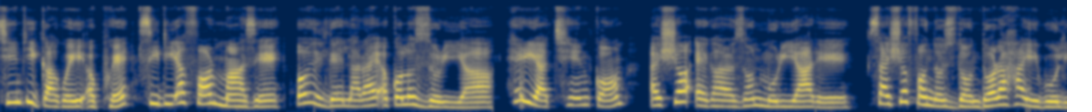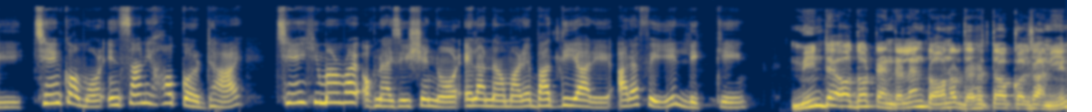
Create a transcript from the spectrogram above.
মিলিটাৰী গভৰ্ণমেণ্ট অদোৱা চিন্তি কাগৈ আফে চি ডি এফৰ মাজে অইল দে লৰাই অকল জৰিয়া হেৰিয়া চিন কম এশ এঘাৰজন মৰিয়াৰে চাৰিশ পঞ্চাছ জন দৰাহাই বুলি চিন কমৰ ইনচানী হকৰ ধাই চিন হিউমেন ৰাইট অৰ্গেনাইজেশ্যনৰ এলানামাৰে বাদ দিয়াৰে আৰাফেয়ে লিখকে মিনটে অদ টেন্টেলেং টনৰ দেশত অকল সামিল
